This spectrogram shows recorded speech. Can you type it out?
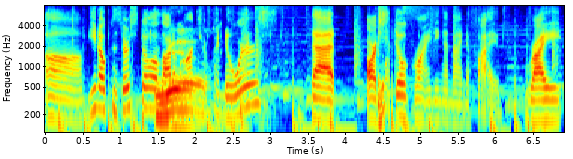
um, you know, because there's still a lot yeah. of entrepreneurs that are still grinding a nine to five, right?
